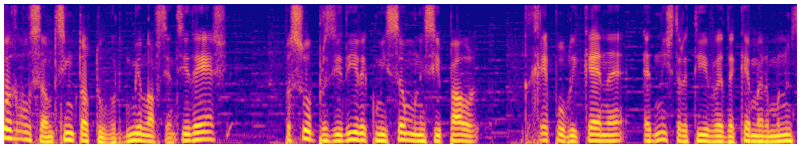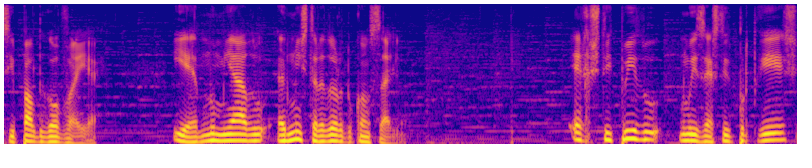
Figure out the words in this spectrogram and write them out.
Com a Revolução de 5 de Outubro de 1910, passou a presidir a Comissão Municipal Republicana Administrativa da Câmara Municipal de Gouveia e é nomeado administrador do Conselho. É restituído no Exército Português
